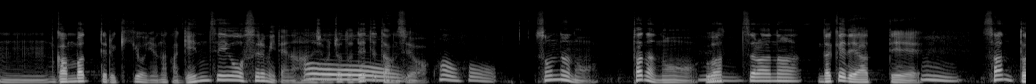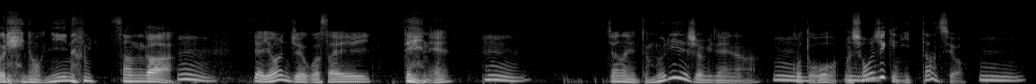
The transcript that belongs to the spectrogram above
うん頑張ってる企業にはなんか減税をするみたいな話もちょっと出てたんですよ。そんなのただの上っ面なだけであって、ううん。サントリーの新浪さんが、うん。いや45歳定年うんじゃないと無理でしょみたいなうん。ことを、まあ、正直に言ったんですよ。うん。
